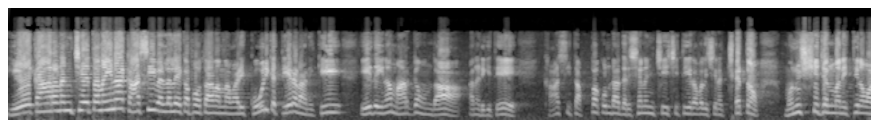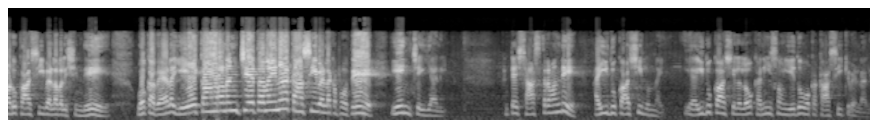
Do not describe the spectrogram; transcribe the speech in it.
ఏ కారణం చేతనైనా కాశీ వెళ్ళలేకపోతానన్న వాడి కోరిక తీరడానికి ఏదైనా మార్గం ఉందా అని అడిగితే కాశీ తప్పకుండా దర్శనం చేసి తీరవలసిన క్షేత్రం మనుష్య జన్మనెత్తినవాడు కాశీ వెళ్ళవలసిందే. ఒకవేళ ఏ కారణం చేతనైనా కాశీ వెళ్ళకపోతే ఏం చెయ్యాలి? అంటే శాస్త్రం అంది ఐదు కాశీలు ఉన్నాయి ఈ ఐదు కాశీలలో కనీసం ఏదో ఒక కాశీకి వెళ్ళాలి.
